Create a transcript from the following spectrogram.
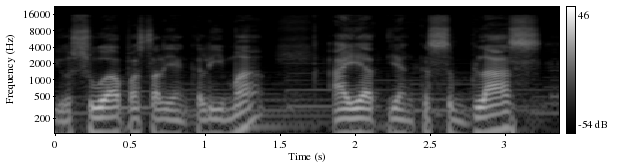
Yosua pasal yang kelima, ayat yang ke-11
